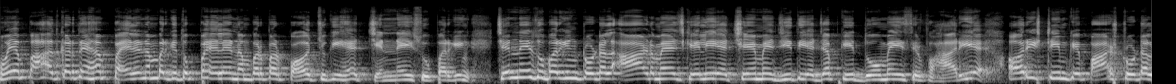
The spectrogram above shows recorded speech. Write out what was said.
वहीं बात करते हैं पहले नंबर की। तो पहले नंबर पर पहुँच चुकी है Chennai Super King. Chennai Super King total आठ मैच खेली है छह में जीती है, जबकि दो में ही सिर्फ़ हारी है। और इस टीम के पास टोटल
